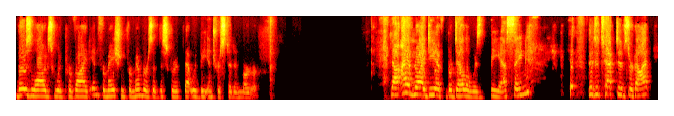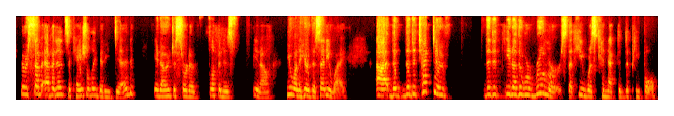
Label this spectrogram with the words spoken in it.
those logs would provide information for members of this group that would be interested in murder. Now, I have no idea if Berdella was BSing the detectives or not. There was some evidence occasionally that he did, you know, just sort of flipping his, you know, you want to hear this anyway. Uh, the the detective, the de- you know, there were rumors that he was connected to people.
